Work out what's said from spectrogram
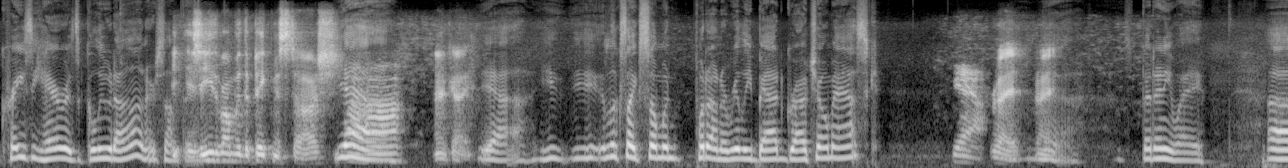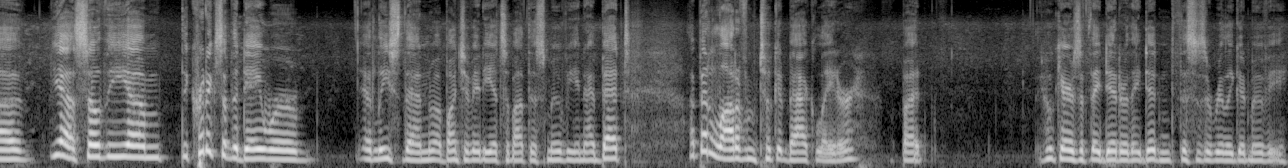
crazy hair is glued on or something. Is he the one with the big moustache? Yeah, Uh, Okay. yeah. He, he it looks like someone put on a really bad Groucho mask. yeah. Right. Right. Yeah. But anyway, uh, yeah. So the um, the critics of the day were, at least then, a bunch of idiots about this movie, and I bet, I bet a lot of them took it back later. But who cares if they did or they didn't? This is a really good movie.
